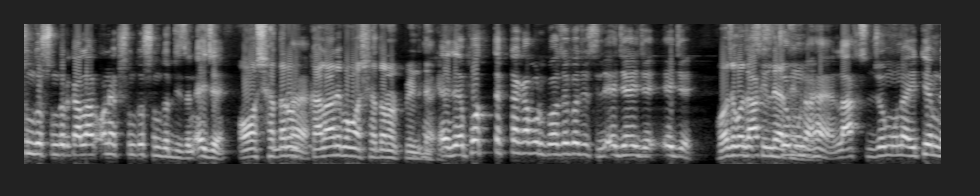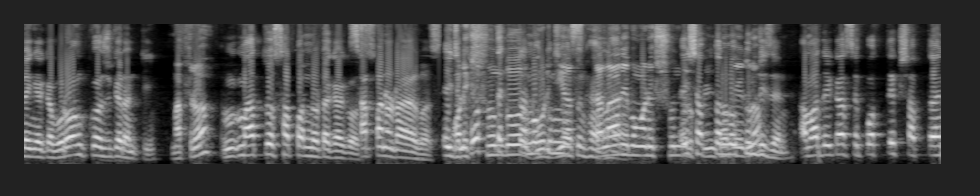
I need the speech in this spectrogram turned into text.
সুন্দর সুন্দর কালার অনেক সুন্দর সুন্দর ডিজাইন এই যে অসাধারণ হ্যাঁ। কালার এবং অসাধারণ প্রিন্ট এই যে প্রত্যেকটা কাপড় গজে গজে ছিল। এই যে এই যে এই যে গজে গজে লাক্স যমুনা হ্যাঁ লাক্স যমুনা এটিএম ব্যাংকের কাপড় রং কস গ্যারান্টি মাত্র? মাত্র ছাপ্পান্ন টাকা গজ। ছাপ্পান্ন টাকা গজ। অনেক সুন্দর গর্জিয়াস হ্যাঁ, কালার হ্যাঁ। এবং অনেক সুন্দর এই সপ্তাহে নতুন ডিজাইন আমাদের কাছে প্রত্যেক সপ্তাহে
